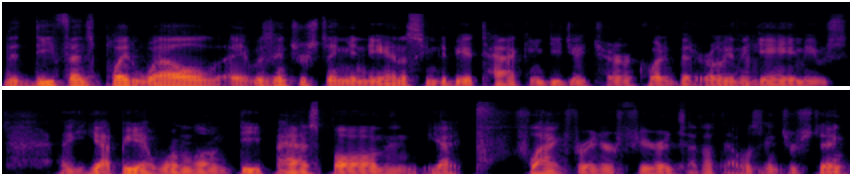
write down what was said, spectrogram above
the defense played well. It was interesting. Indiana seemed to be attacking DJ Turner quite a bit early in the mm-hmm. game. He was, think he got beat on one long deep pass ball, and then he got flagged for interference. I thought that was interesting.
